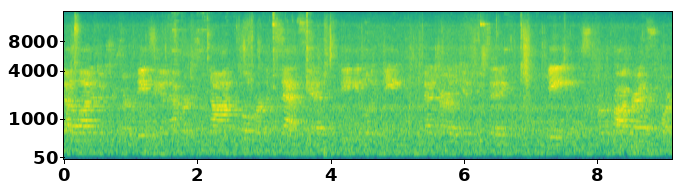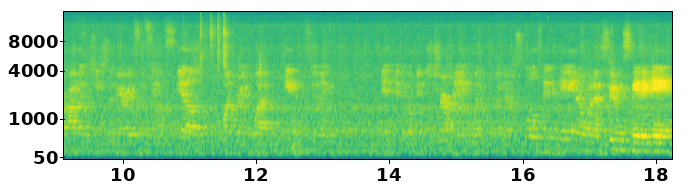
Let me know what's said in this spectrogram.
that a lot of districts are facing, an effort to not covert assess, yet being able to gauge, measure, like if you say, gains or progress, or how to teach the various SEL skills, wondering what Canton is doing in, in, in determining when, when their schools made a gain, or when a student's made a gain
